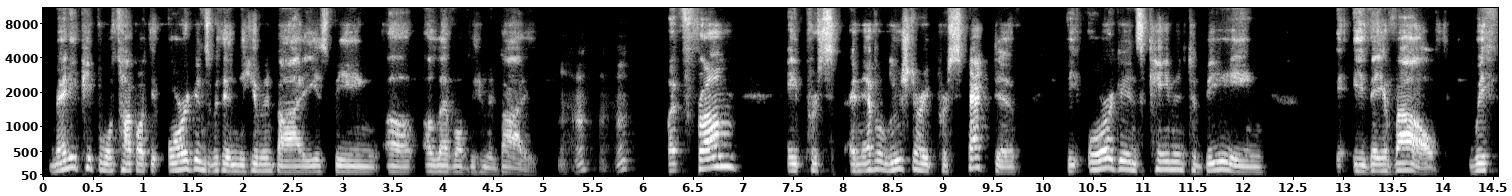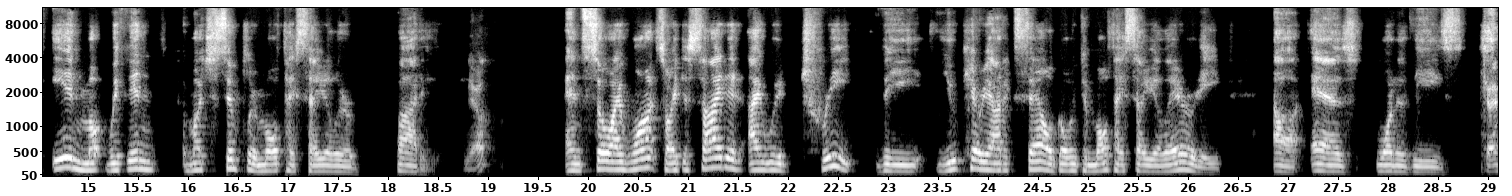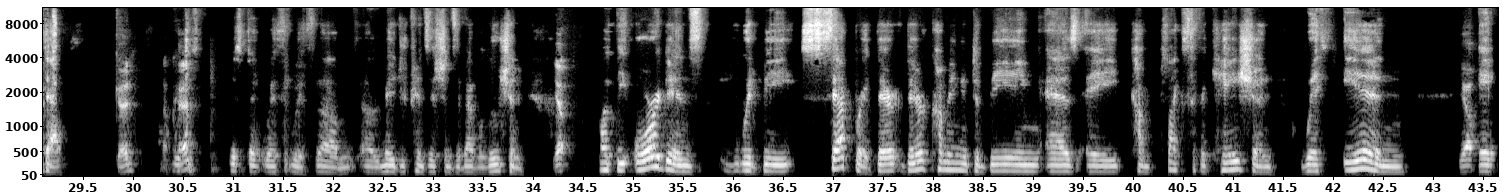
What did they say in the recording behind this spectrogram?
many people will talk about the organs within the human body as being a, a level of the human body Mhm, mhm. but from a pers- an evolutionary perspective, the organs came into being. They evolved within within a much simpler multicellular body, Yep. and so I want, so I decided I would treat the eukaryotic cell going to multicellularity uh, as one of these okay. steps. Good. Okay. Which is consistent with with um, uh, major transitions of evolution. Yep. But the organs would be separate. They're they're coming into being as a complexification within yep. a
